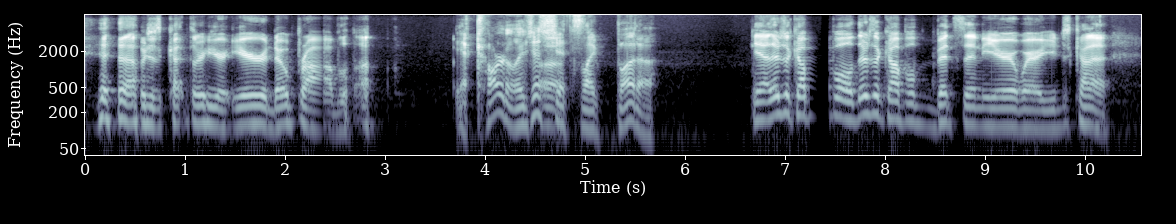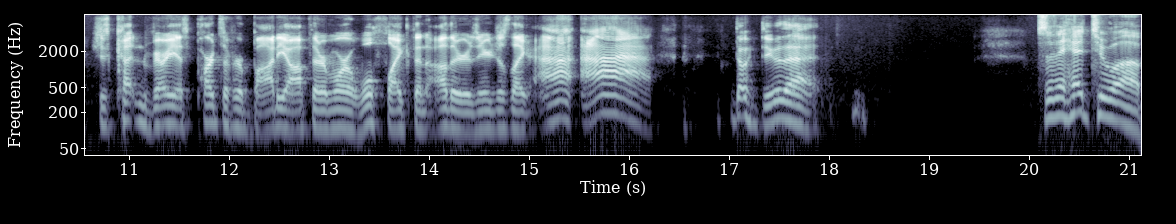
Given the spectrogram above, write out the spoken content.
I would just cut through your ear, no problem. Yeah, cartilage. This Uh. shit's like butter. Yeah, there's a couple. There's a couple bits in here where you just kind of she's cutting various parts of her body off that are more wolf-like than others, and you're just like, ah, ah, don't do that. So they head to uh,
